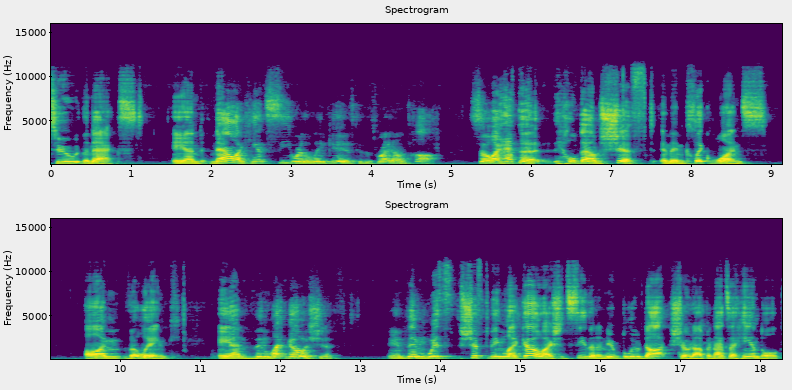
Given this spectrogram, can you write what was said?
to the next. And now I can't see where the link is because it's right on top. So I have to hold down shift and then click once on the link and then let go of shift and then with shift being let go, I should see that a new blue dot showed up, and that's a handle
